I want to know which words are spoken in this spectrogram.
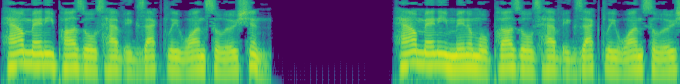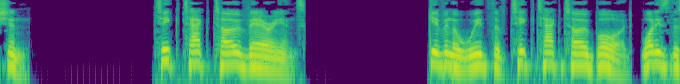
How many puzzles have exactly one solution? How many minimal puzzles have exactly one solution? Tic-tac-toe variance Given a width of tic-tac-toe board, what is the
